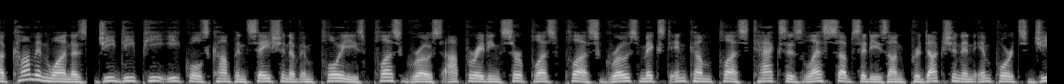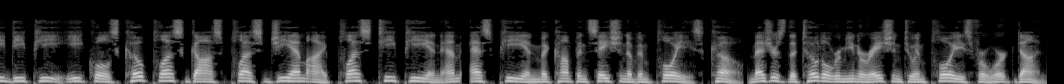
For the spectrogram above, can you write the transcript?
A common one is, GDP equals compensation of employees plus gross operating surplus plus gross mixed income plus taxes less subsidies on production and imports GDP equals CO plus GOS plus GMI plus TP and M, SP and MA compensation of employees CO measures the total remuneration to employees for work done.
